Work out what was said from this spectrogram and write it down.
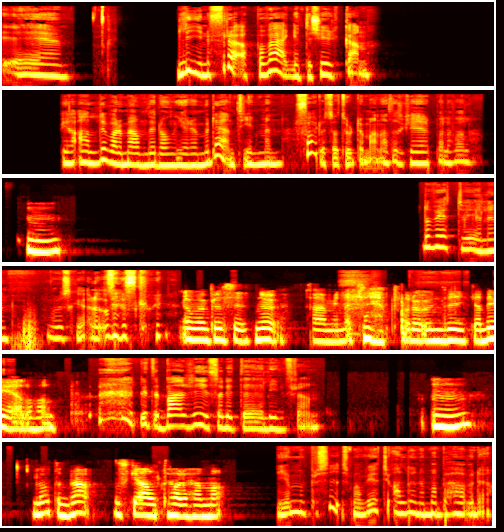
eh, linfrö på vägen till kyrkan. Jag har aldrig varit med om det någon gör i modern tid men förut så trodde man att det skulle hjälpa i alla fall. Mm. Då vet du Elin vad du ska göra. Jag skojar. Ja, men precis nu har jag mina knep för att undvika det i alla fall. Lite barris och lite linfrön. Mm. Låter bra. Då ska jag alltid ha det hemma. Ja men precis, man vet ju aldrig när man behöver det.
